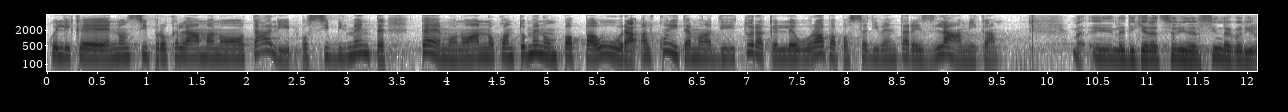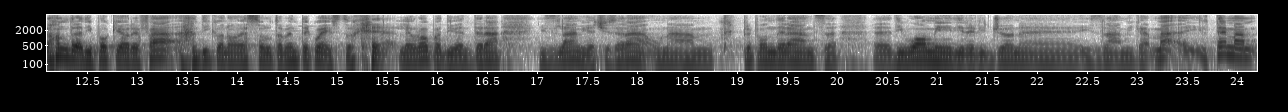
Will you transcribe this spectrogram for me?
quelli che non si proclamano tali possibilmente temono, hanno quantomeno un po' paura. Alcuni temono addirittura che l'Europa possa diventare islamica. Ma, eh, le dichiarazioni del sindaco di Londra di poche ore fa dicono assolutamente questo, che l'Europa diventerà islamica ci sarà una um, preponderanza eh, di uomini di religione islamica. Ma il tema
